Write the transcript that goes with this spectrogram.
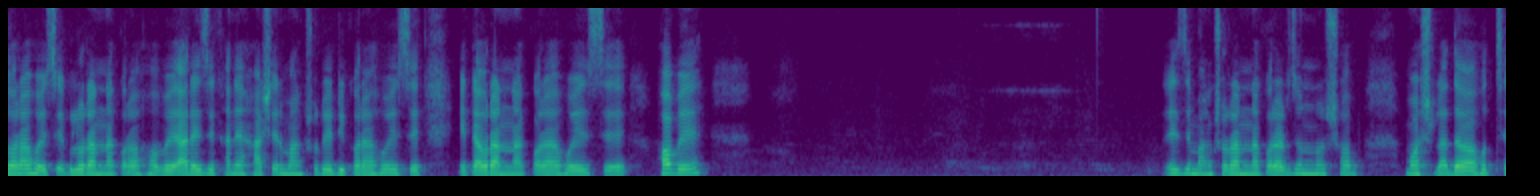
ধরা হয়েছে এগুলো রান্না করা হবে আর এই যেখানে হাঁসের মাংস রেডি করা হয়েছে, এটাও রান্না করা হয়েছে, হবে। এই যে মাংস রান্না করার জন্য সব মশলা দেওয়া হচ্ছে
